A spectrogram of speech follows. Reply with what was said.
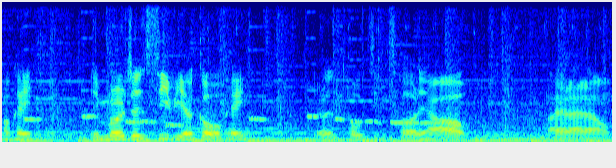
OK，Emergency Vehicle，OK，有人偷警车了。来来来，我们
